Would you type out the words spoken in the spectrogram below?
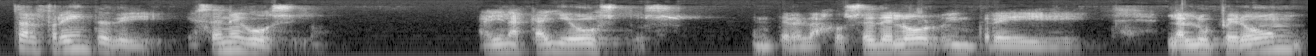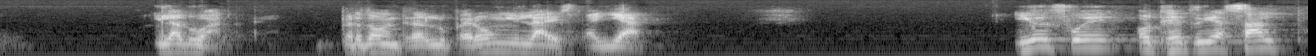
Está al frente de ese negocio, en la calle Hostos, entre la José del Oro, entre la Luperón y la Duarte. Perdón, entre la Luperón y la Espaillat. Y hoy fue objeto de asalto.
